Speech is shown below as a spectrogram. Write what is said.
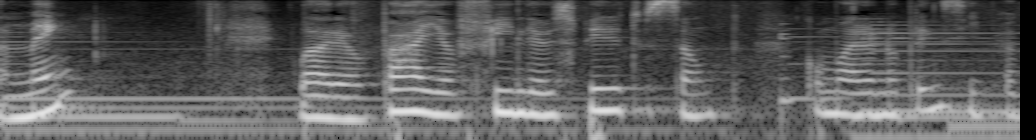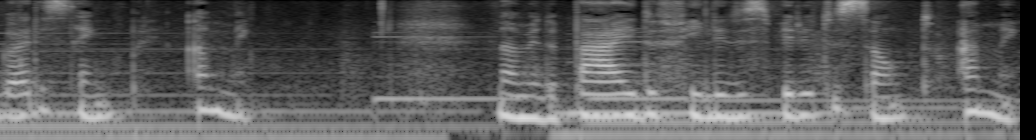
Amém? Glória ao Pai, ao Filho e ao Espírito Santo, como era no princípio, agora e sempre. Amém. Em nome do Pai, do Filho e do Espírito Santo. Amém.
